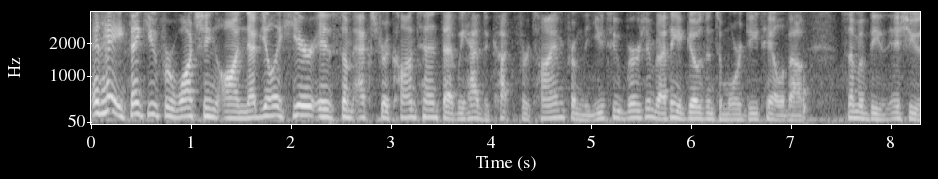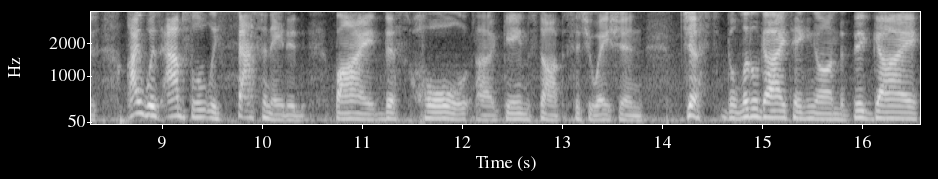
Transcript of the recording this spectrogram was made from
And hey, thank you for watching on Nebula. Here is some extra content that we had to cut for time from the YouTube version, but I think it goes into more detail about some of these issues. I was absolutely fascinated by this whole uh, GameStop situation. Just the little guy taking on the big guy,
